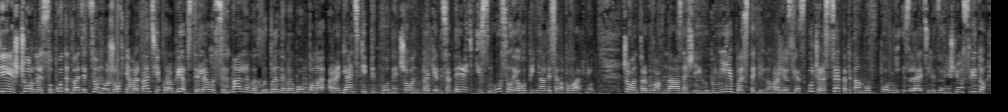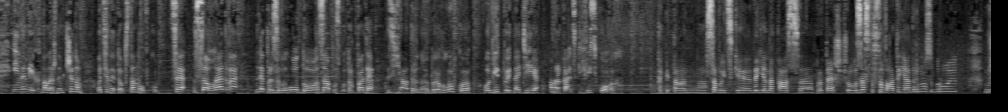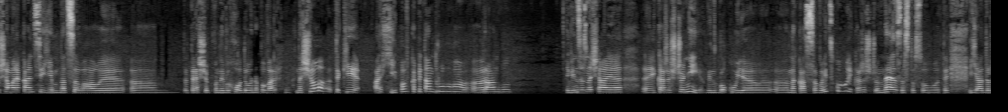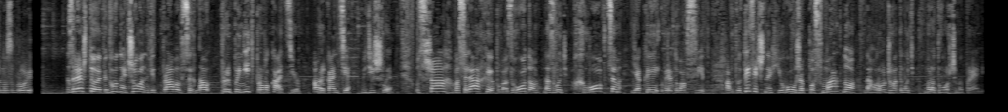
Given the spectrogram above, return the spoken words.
Тієї ж чорної суботи, 27 жовтня, американські кораблі обстріляли сигнальними глибинними бомбами радянський підводний човен Б-59 і змусили його піднятися на поверхню. Човен перебував на значній глибині без стабільного радіозв'язку. Через це капітан був в повній ізоляції від зовнішнього світу і не міг належним чином оцінити обстановку. Це заледве не призвело до запуску торпеди з ядерною боєголовкою у відповідь на дії американських військових. Капітан Савицький дає наказ е, про те, що застосувати ядерну зброю, тому що американці їм надсилали е, те, щоб вони виходили на поверхню. На що таки Архіпов, капітан другого е, рангу, він зазначає е, і каже, що ні, він блокує наказ Савицького і каже, що не застосовувати ядерну зброю. Зрештою, підводний човен відправив сигнал Припиніть провокацію. Американці відійшли у США. Василя Архипова згодом назвуть хлопцем, який врятував світ. А в 2000-х його уже посмертно нагороджуватимуть миротворчими преміями.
